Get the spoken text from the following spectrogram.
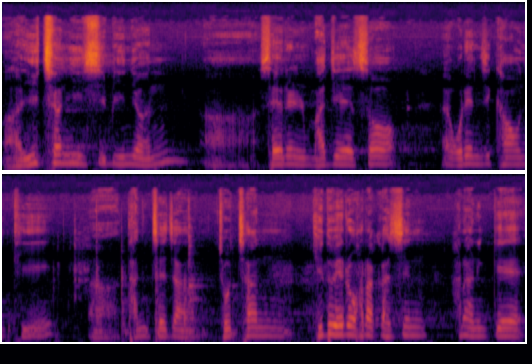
아, 2022년 아, 새해를 맞이해서 오렌지 카운티 아, 단체장 조찬 기도회로 허락하신 하나님께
